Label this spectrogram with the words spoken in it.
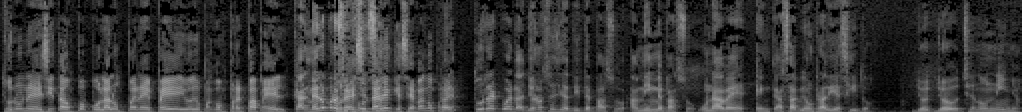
tú no necesitas un popular, un PNP y para comprar papel. Carmelo, pero tú si necesitas funcio- alguien que sepa comprar. Tú recuerdas, yo no sé si a ti te pasó, a mí me pasó. Una vez en casa había un radiecito, yo, yo siendo un niño,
